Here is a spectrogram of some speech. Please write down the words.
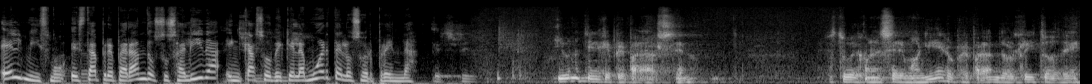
él mismo está preparando su salida en caso de que la muerte lo sorprenda. Y uno tiene que prepararse, ¿no? Estuve con el ceremoniero preparando el rito de,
